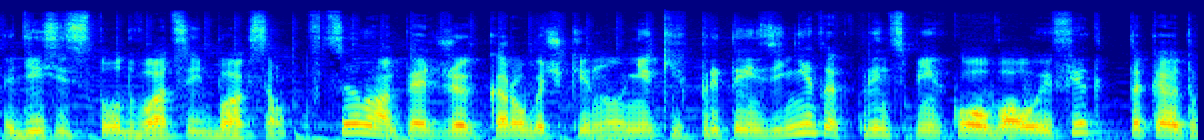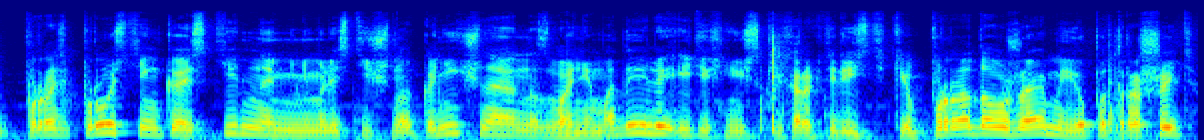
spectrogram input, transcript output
110-120 баксов. В целом, опять же, коробочки, ну, никаких претензий нет, как, в принципе, никакого вау-эффекта. Такая вот простенькая, стильная, минималистично лаконичная название модели и технические характеристики. Продолжаем ее потрошить.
